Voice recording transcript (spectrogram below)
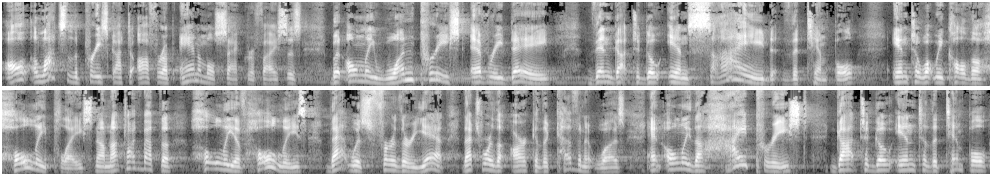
all, lots of the priests got to offer up animal sacrifices, but only one priest every day then got to go inside the temple into what we call the holy place. Now, I'm not talking about the Holy of Holies. That was further yet. That's where the Ark of the Covenant was. And only the high priest got to go into the temple,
